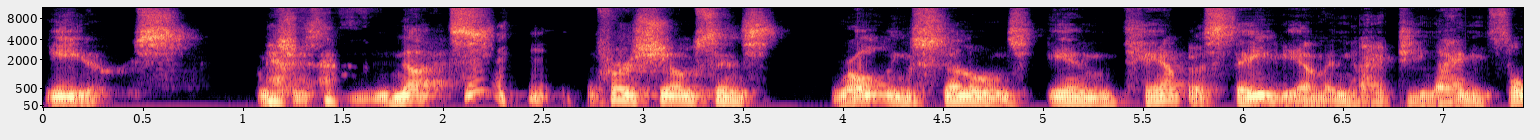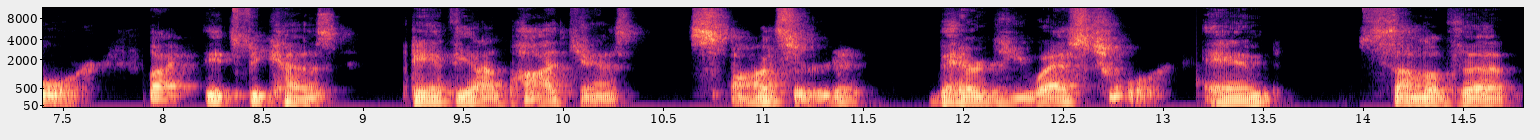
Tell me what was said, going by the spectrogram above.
years, which is nuts. the first show since Rolling Stones in Tampa Stadium in 1994. But it's because Pantheon Podcast sponsored their US tour. And some of the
